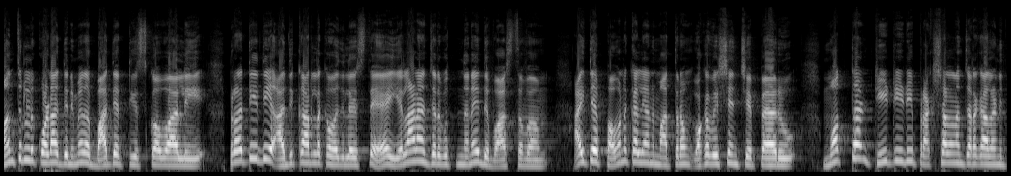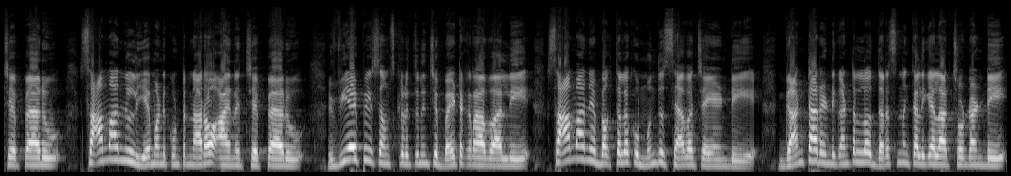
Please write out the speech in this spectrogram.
మంత్రులు కూడా దీని మీద బాధ్యత తీసుకోవాలి. ప్రతిదీ అధికారులకు వదిలేస్తే ఇలానే జరుగుతుందనేది వాస్తవం. అయితే పవన్ కళ్యాణ్ మాత్రం ఒక విషయం చెప్పారు. మొత్తం టీటీడీ ప్రక్షాళన జరగాలని చెప్పారు. సామాన్యులు ఏమనుకుంటున్నారో ఆయన చెప్పారు. విఐపి సంస్కృతి నుంచి బయటకు రావాలి. సామాన్య భక్తులకు ముందు సేవ చేయండి. గంట రెండు గంటల్లో దర్శనం కలిగేలా చూడండి.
